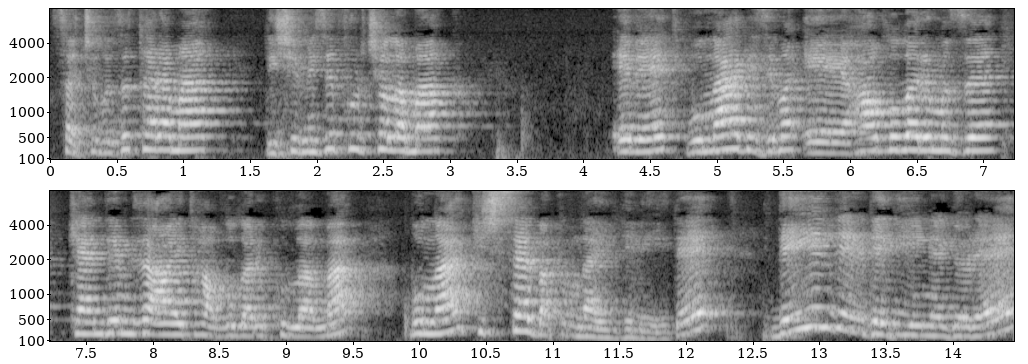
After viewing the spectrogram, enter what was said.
saçımızı taramak, dişimizi fırçalamak. Evet, bunlar bizim e, havlularımızı, kendimize ait havluları kullanmak. Bunlar kişisel bakımla ilgiliydi. Değildir dediğine göre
